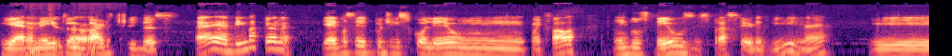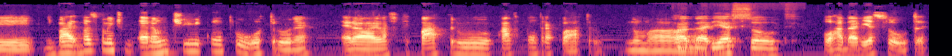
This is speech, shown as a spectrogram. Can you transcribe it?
E era meio que em partidas. É, é bem bacana. E aí você podia escolher um, como é que fala? Um dos deuses para servir, né? E, e, basicamente era um time contra o outro, né? Era, eu acho que quatro, quatro contra quatro. Numa. Padaria solta porradaria solta.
